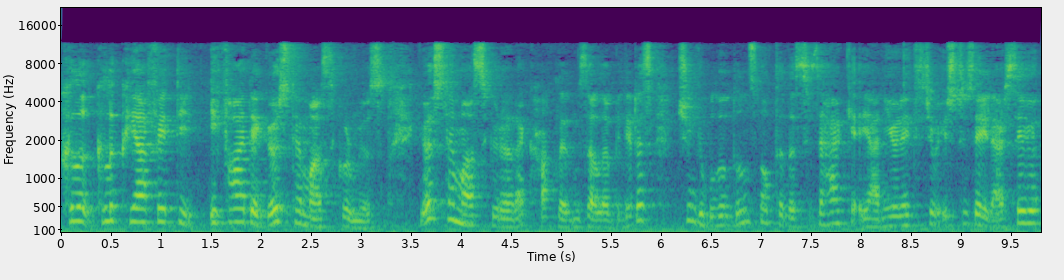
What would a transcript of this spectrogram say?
Kılı, kılık kıyafet değil, ifade, göz teması kurmuyorsun. Göz teması kurarak haklarımızı alabiliriz. Çünkü bulunduğunuz noktada sizi her yani yönetici ve üst düzeyler seviyor.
